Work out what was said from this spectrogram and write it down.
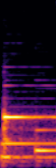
you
